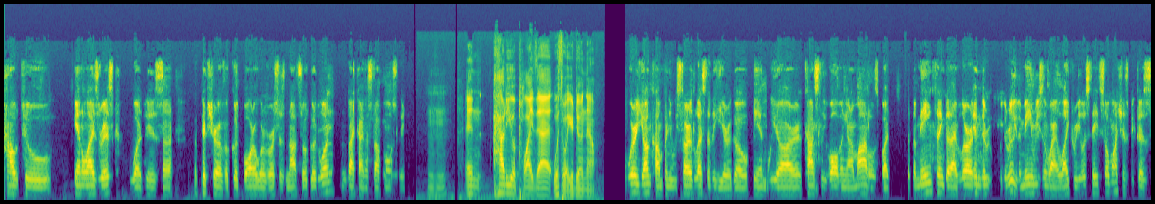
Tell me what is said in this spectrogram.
how to analyze risk, what is uh, a picture of a good borrower versus not so good one, that kind of stuff mostly. Mm-hmm. And how do you apply that with what you're doing now? We're a young company. We started less than a year ago, and we are constantly evolving our models. But the main thing that I've learned, and the, really the main reason why I like real estate so much, is because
